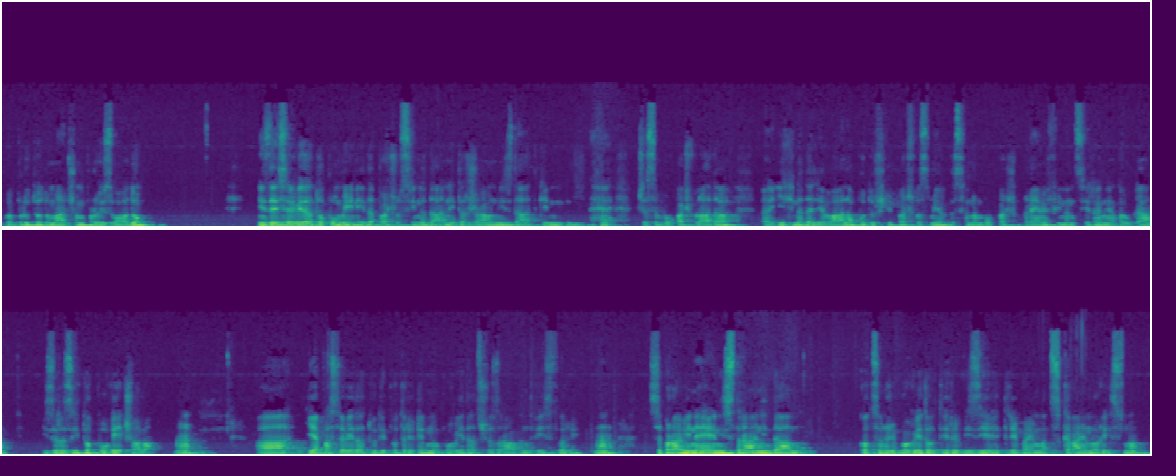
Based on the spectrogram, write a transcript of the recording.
v bruto domačem proizvodu. In zdaj seveda to pomeni, da pač vsi nadaljni državni izdatki, če se bo pač vlada eh, jih nadaljevala, bodo šli pač v smer, da se nam bo pač breme financiranja dolga izrazito povečalo. Ne. Je pa seveda tudi potrebno povedati še zraven dve stvari. Ne. Se pravi, na eni strani, da, kot sem že povedal, te revizije je treba imati skrajno resno.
